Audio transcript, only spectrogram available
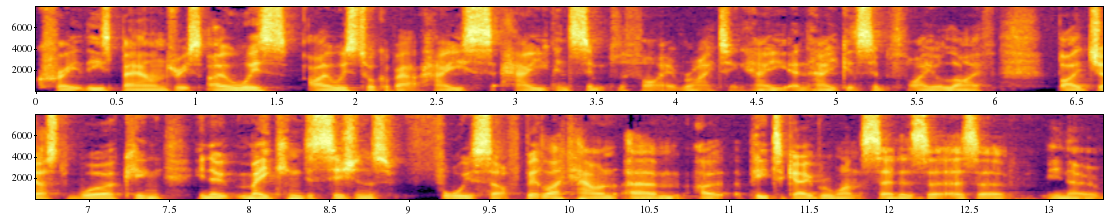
create these boundaries, I always I always talk about how you how you can simplify writing, how you, and how you can simplify your life by just working, you know, making decisions for yourself. A bit like how um, uh, Peter Gabriel once said as a as a you know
